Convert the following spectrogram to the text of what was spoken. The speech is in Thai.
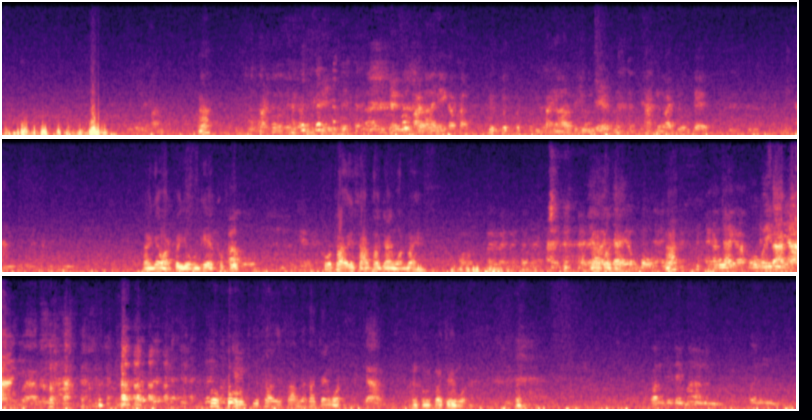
สุพรรณฮะสุพรรณก็เลยครับสุพรรณก็มีครับครับต่างจังหวัดไปอยู่กรุงเทพต่างจังหวัดอยู่กรุงเทพต่างจังหวัดไปอยู่กรุงเทพเขาครัพูบดผมกรุงเทพพูดภาคอีสานเข้าใจหมดไหมไม่ไม่ไม่ไม่เข้าใจครับผมฮะไม่ เข้าใจครับโอ้ภาษากลางดีกว่าพูดพูดภาคอีสานไม่เข้าใจหมดครับไม่เข้าใจหมดก่อนจะได้มามันเป็น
